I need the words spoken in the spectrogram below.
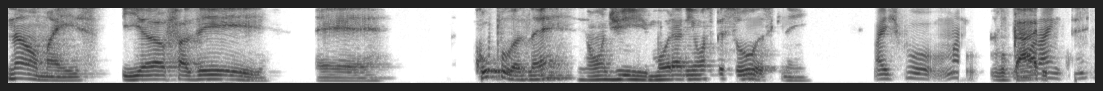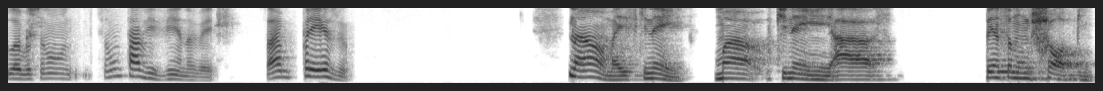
Não, mas ia fazer é, cúpulas, né? Onde morariam as pessoas, que nem Mas, tipo, mano, se lugares. morar em cúpula, você não, você não tá vivendo, velho. Tá preso. Não, mas que nem uma, que nem a pensa num shopping.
